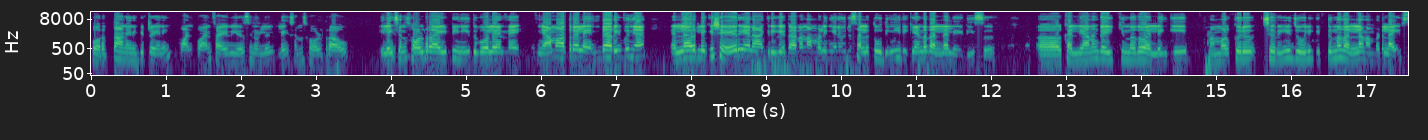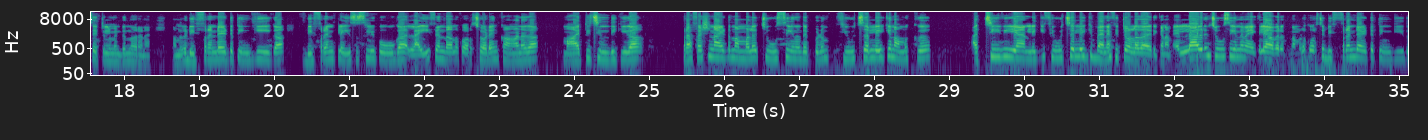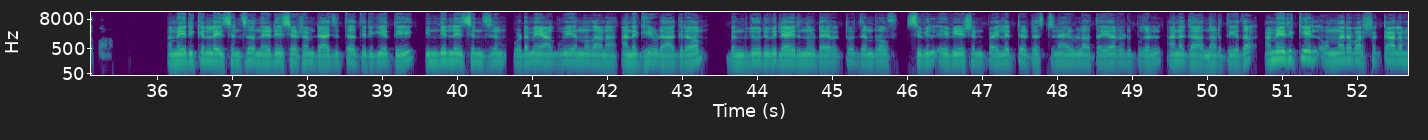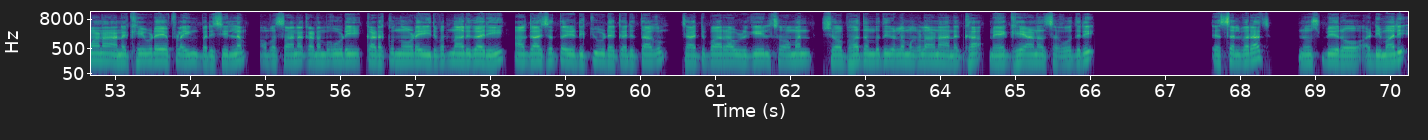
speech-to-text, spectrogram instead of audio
പുറത്താണ് എനിക്ക് ട്രെയിനിങ് വൺ പോയിന്റ് ഫൈവ് ഇയേഴ്സിനുള്ളിൽ ലൈസൻസ് ഹോൾഡർ ആവും. ഈ ലൈസൻസ് ഹോൾഡർ ആയിട്ട് ഇനി ഇതുപോലെ തന്നെ ഞാൻ മാത്രമല്ല എന്റെ അറിവ് ഞാൻ എല്ലാവരിലേക്ക് ഷെയർ ചെയ്യാൻ ആഗ്രഹിക്കുക. കാരണം നമ്മൾ ഇങ്ങനെ ഒരു സ്ഥലത്ത് ഒതുങ്ങിയിരിക്കേണ്ടതല്ല ലേഡീസ് കല്യാണം കഴിക്കുന്നതോ അല്ലെങ്കിൽ നമ്മൾക്കൊരു ചെറിയ ജോലി കിട്ടുന്നതല്ല നമ്മുടെ ലൈഫ് സെറ്റിൽമെന്റ് എന്ന് പറയുന്നത് നമ്മൾ ഡിഫറെന്റ് ആയിട്ട് തിങ്ക് ചെയ്യുക ഡിഫറെന്റ് പ്ലേസസിൽ പോവുക ലൈഫ് എന്താന്ന് കുറച്ചുകൂടെ കാണുക മാറ്റി ചിന്തിക്കുക. പ്രൊഫഷനായിട്ട് നമ്മൾ ചൂസ് ചെയ്യുന്നത് എപ്പോഴും ഫ്യൂച്ചറിലേക്ക് നമുക്ക് അച്ചീവ് ചെയ്യാൻ അല്ലെങ്കിൽ ഫ്യൂച്ചറിലേക്ക് ബെനിഫിറ്റ് ഉള്ളതായിരിക്കണം. എല്ലാവരും ചൂസ് ചെയ്യുന്ന മേഖല ആവരുത് നമ്മൾ കുറച്ച് ഡിഫറെന്റ് ആയിട്ട് തിങ്ക് ചെയ്ത് പോകണം അമേരിക്കൻ ലൈസൻസ് നേടിയ ശേഷം രാജ്യത്ത് തിരികെയെത്തി ഇന്ത്യൻ ലൈസൻസിനും ഉടമയാകുകയെന്നതാണ് അനഘയുടെ ആഗ്രഹം. ബംഗളൂരുവിലായിരുന്നു director general of civil aviation pilot ടെസ്റ്റിനായുള്ള തയ്യാറെടുപ്പുകൾ അനഘ നടത്തിയത്. അമേരിക്കയിൽ ഒന്നര വർഷക്കാലമാണ് അനഘയുടെ ഫ്ലൈയിംഗ് പരിശീലനം. അവസാന കടമ്പ് കൂടി കടക്കുന്നതോടെ ഇരുപത്തിനാലുകാരി ആകാശത്ത് ഇടുക്കിയുടെ കരുത്താകും. ചാറ്റുപാറ ഒഴുകയിൽ സോമൻ ശോഭാ ദമ്പതികളുടെ മകളാണ് അനഘ മേഘയാണ് സഹോദരി. S. Elvaraj news bureau Adimali.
